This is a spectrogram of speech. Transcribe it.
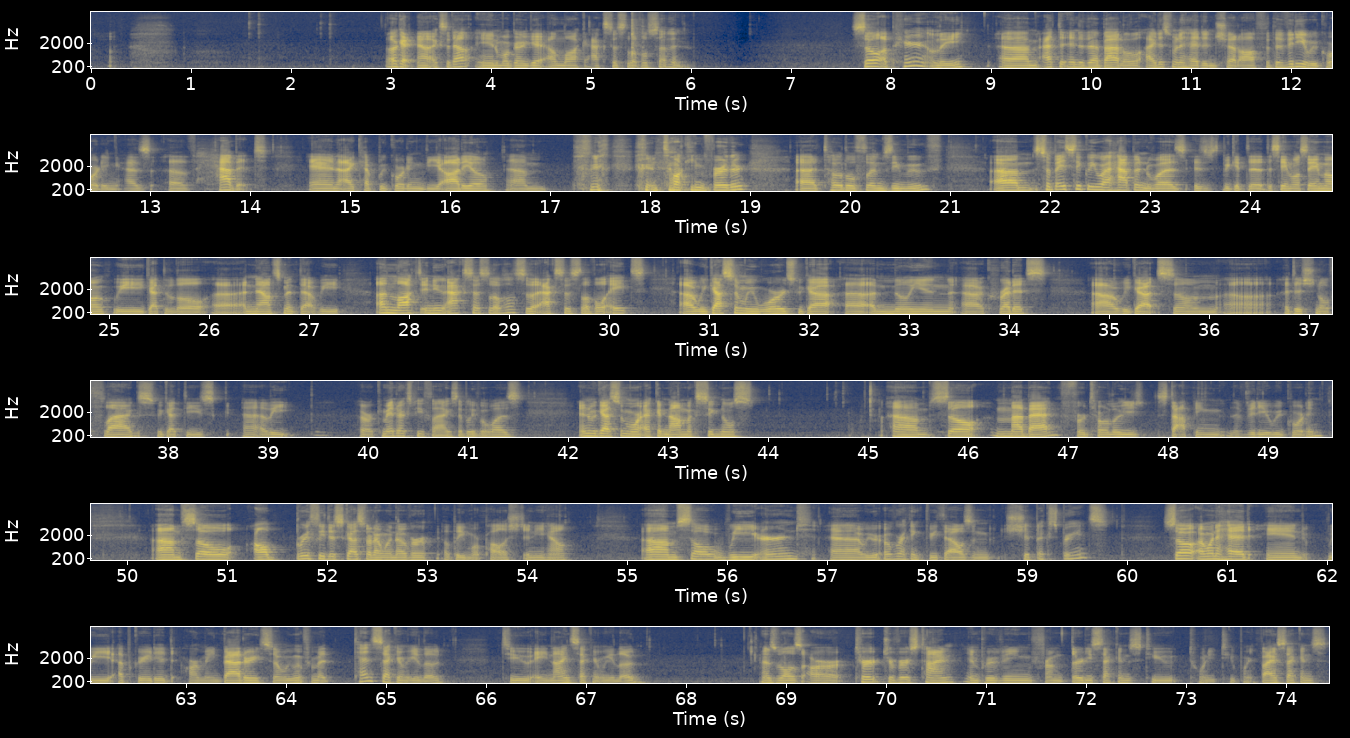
okay, now exit out, and we're to get unlock access level seven. So apparently, um, at the end of that battle, I just went ahead and shut off the video recording as of habit. And I kept recording the audio um, and talking further. Uh, total flimsy move. Um, so basically what happened was, is we get the, the same old same old. We got the little uh, announcement that we unlocked a new access level. So the access level 8. Uh, we got some rewards. We got uh, a million uh, credits. Uh, we got some uh, additional flags. We got these uh, elite or commander XP flags, I believe it was. And we got some more economic signals. Um, so my bad for totally stopping the video recording. Um, so I'll briefly discuss what I went over. It'll be more polished anyhow. Um, so we earned, we were over, I think, 3,000 ship experience. So I went ahead and we upgraded our main battery. So we went from a 10 second reload to a 9 second reload, as well as our turret traverse time improving from 30 seconds to 22.5 seconds.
